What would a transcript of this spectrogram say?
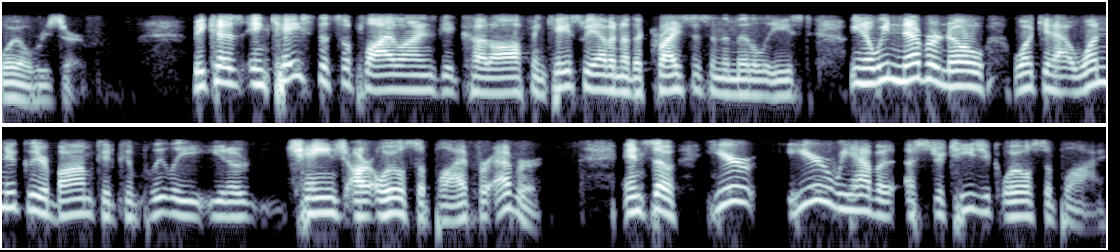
oil reserve. Because in case the supply lines get cut off, in case we have another crisis in the Middle East, you know, we never know what could happen. One nuclear bomb could completely, you know, change our oil supply forever. And so here, here we have a, a strategic oil supply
